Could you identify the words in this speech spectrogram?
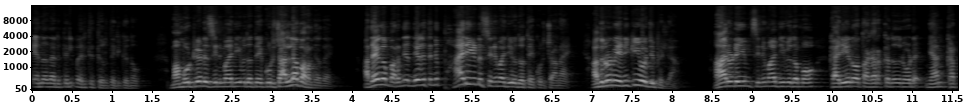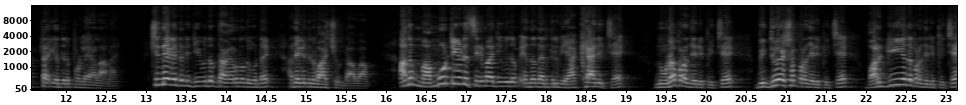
എന്ന തരത്തിൽ വരുത്തി തീർത്തിരിക്കുന്നു. മമ്മൂട്ടിയുടെ സിനിമാ ജീവിതത്തെക്കുറിച്ചല്ല പറഞ്ഞത്. അദ്ദേഹം പറഞ്ഞ അദ്ദേഹത്തിന്റെ ഭാര്യയുടെ സിനിമാ ജീവിതത്തെക്കുറിച്ചാണ്. അതിനോട് എനിക്ക് യോജിപ്പില്ല. ആരുടെയും സിനിമാ ജീവിതമോ കരിയറോ തകർക്കുന്നതിനോട് ഞാൻ കട്ട എതിർപ്പുള്ള ആളാണ് പക്ഷെ ഇദ്ദേഹത്തിന്റെ ജീവിതം തകർന്നതുകൊണ്ട് അദ്ദേഹത്തിന് വാശിയുണ്ടാവാം. അത് മമ്മൂട്ടിയുടെ സിനിമാ ജീവിതം എന്ന തരത്തിൽ വ്യാഖ്യാനിച്ച് നുണ പ്രചരിപ്പിച്ച് വിദ്വേഷം പ്രചരിപ്പിച്ച് വർഗീയത പ്രചരിപ്പിച്ച്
